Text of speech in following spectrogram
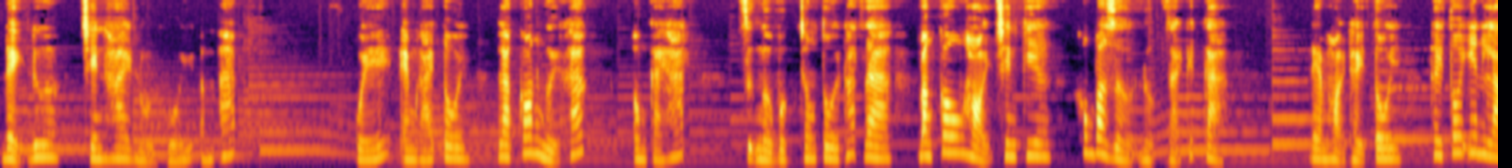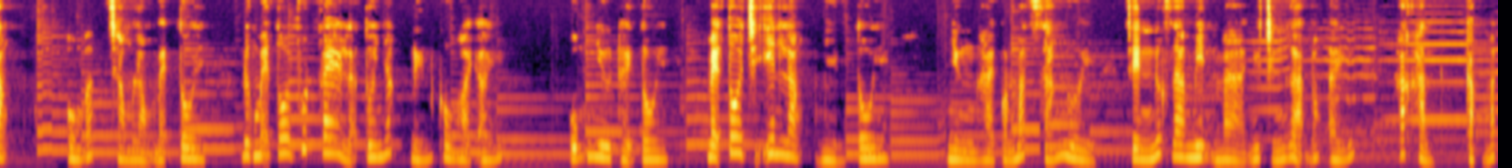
đẩy đưa trên hai đùi gối ấm áp. Quế, em gái tôi, là con người khác, ông cái hát. Sự ngờ vực trong tôi thoát ra bằng câu hỏi trên kia không bao giờ được giải thích cả. Đem hỏi thầy tôi, thầy tôi yên lặng, ôm ấp trong lòng mẹ tôi, được mẹ tôi vuốt ve là tôi nhắc đến câu hỏi ấy. Cũng như thầy tôi, mẹ tôi chỉ yên lặng nhìn tôi, nhưng hai con mắt sáng người trên nước da mịn mà như trứng gà bóc ấy khác hẳn cặp mắt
